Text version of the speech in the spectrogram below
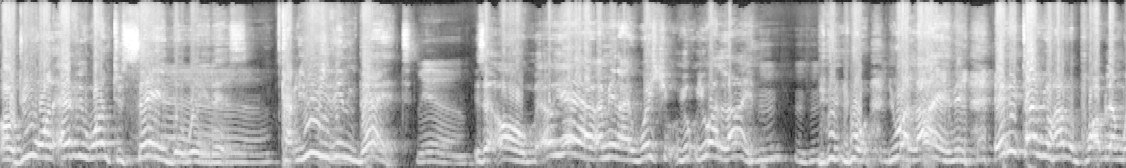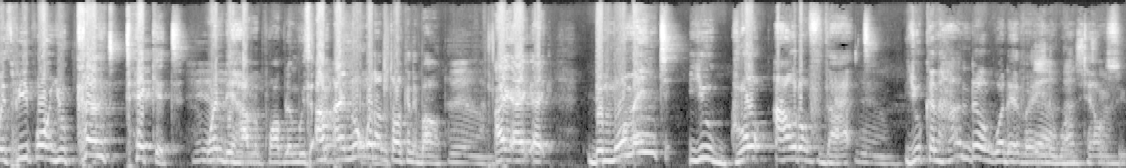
Oh, do you want everyone to say it the way it is? Can you even bear it? Yeah. You say, oh, oh yeah, I mean, I wish you, you, you are lying. Mm-hmm, mm-hmm. you, are- you are lying. Anytime you have a problem with people, you can't take it when they have a problem with I'm, I know what I'm talking about. Yeah. I, I, I, the moment you grow out of that, Yeah. you can handle whatever Yeah, anyone tells true.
